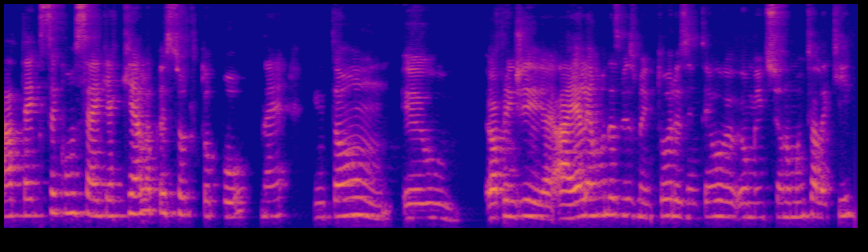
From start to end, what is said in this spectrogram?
até que você consegue aquela pessoa que topou, né? Então, eu, eu aprendi, a ela é uma das minhas mentoras, então eu, eu menciono muito ela aqui.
